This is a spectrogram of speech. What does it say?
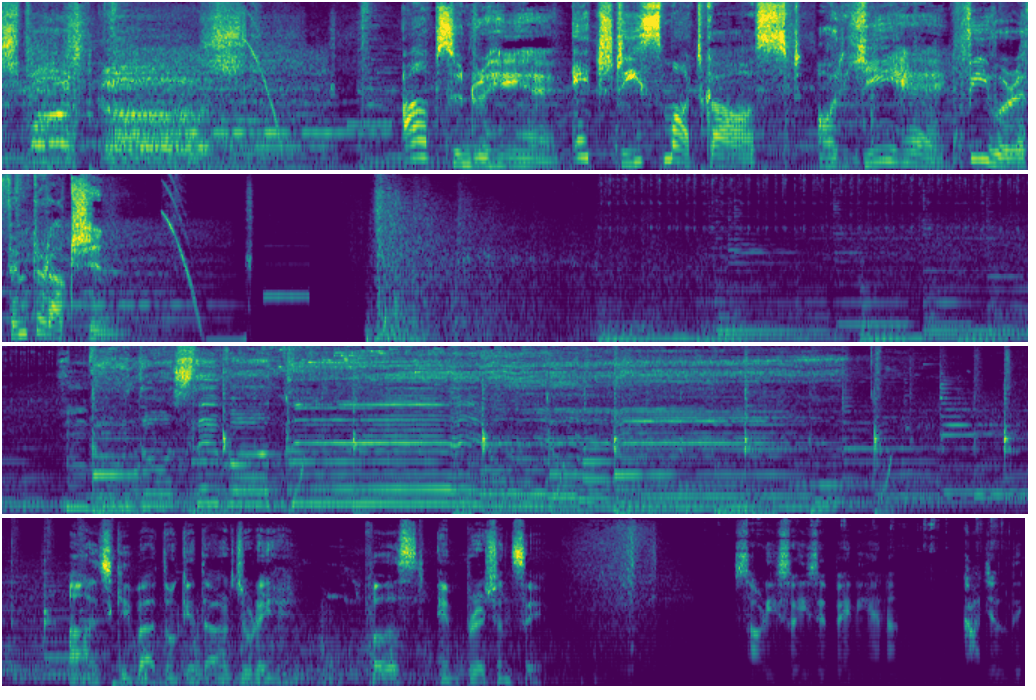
Smartcast. आप सुन रहे हैं एच डी स्मार्ट कास्ट और ये है फीवर एफ़ प्रोडक्शन बूंदों से आज की बातों के तार जुड़े हैं फ़र्स्ट इम्प्रेशन से। साड़ी सही से पहनी है ना? काजल देख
